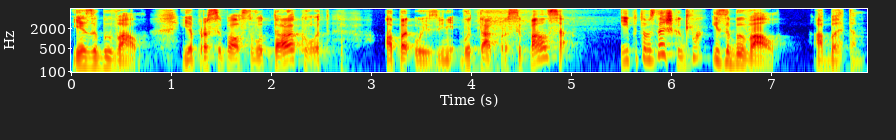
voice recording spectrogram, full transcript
Я забывал. Я просыпался вот так вот, а по, ой, извини, вот так просыпался, и потом, знаешь, как бы и забывал об этом.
